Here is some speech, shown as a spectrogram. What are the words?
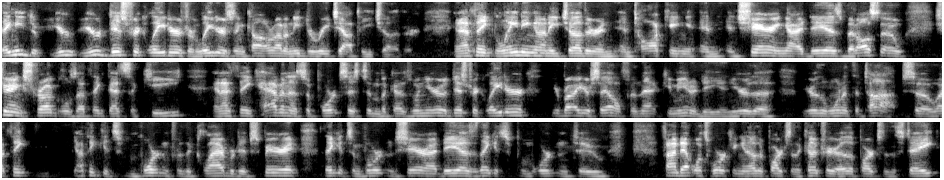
they need to your your district leaders or leaders in Colorado need to reach out to each other. And I think leaning on each other and, and talking and, and sharing ideas, but also sharing struggles, I think that's the key. And I think having a support system because when you're a district leader, you're by yourself in that community and you're the you're the one at the top. So I think I think it's important for the collaborative spirit. I think it's important to share ideas. I think it's important to find out what's working in other parts of the country or other parts of the state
